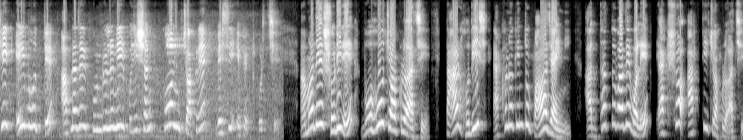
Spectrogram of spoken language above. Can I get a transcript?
ঠিক এই মুহূর্তে আপনাদের কুণ্ডলিনীর পজিশন কোন চক্রে বেশি এফেক্ট করছে। আমাদের শরীরে বহু চক্র আছে, তার হদিশ এখনও কিন্তু পাওয়া যায়নি। আধ্যাত্মবাদে বলে একশো আটটি চক্র আছে,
